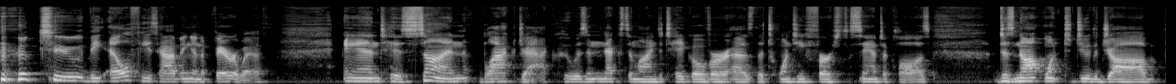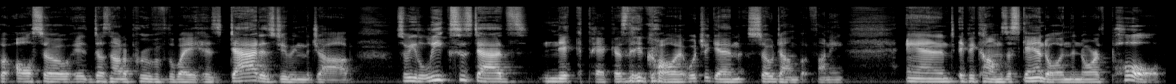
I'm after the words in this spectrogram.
to the elf he's having an affair with. And his son, Blackjack, who is in next in line to take over as the 21st Santa Claus, does not want to do the job, but also it does not approve of the way his dad is doing the job. So he leaks his dad's nick pick, as they call it, which again, so dumb but funny. And it becomes a scandal in the North Pole.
